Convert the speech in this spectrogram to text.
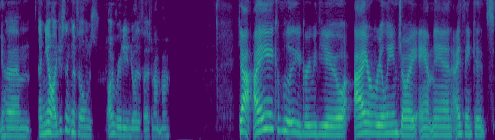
Yeah. Um, and yeah, I just think the film's. I really enjoy the first Ant Man. Yeah, I completely agree with you. I really enjoy Ant Man. I think it's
